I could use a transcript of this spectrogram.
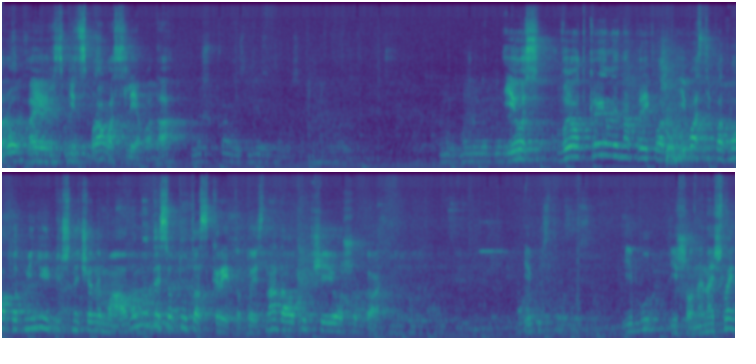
Ров Airspeed справа, слева, да? Ми шукали знизу там. Ну, може не І ось ви відкрили, наприклад, і у вас типа два під меню і більш нічого нема. А воно десь отут скрито. Тобто треба отут ще його шукати. І, і, буд... і що, не знайшли?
